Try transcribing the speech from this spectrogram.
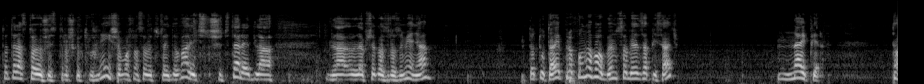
To teraz to już jest troszkę trudniejsze, można sobie tutaj dowalić 3-4 dla, dla lepszego zrozumienia. To tutaj proponowałbym sobie zapisać najpierw to,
